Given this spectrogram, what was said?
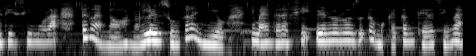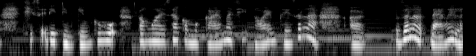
UTC mua lại. Tức là nó nó lên xuống rất là nhiều. Nhưng mà em thấy là chị Uyên luôn luôn giữ được một cái tâm thế là chính là chị sẽ đi tìm kiếm cơ hội. Và ngoài ra còn một cái mà chị nói em thấy rất là uh, rất là đáng này là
